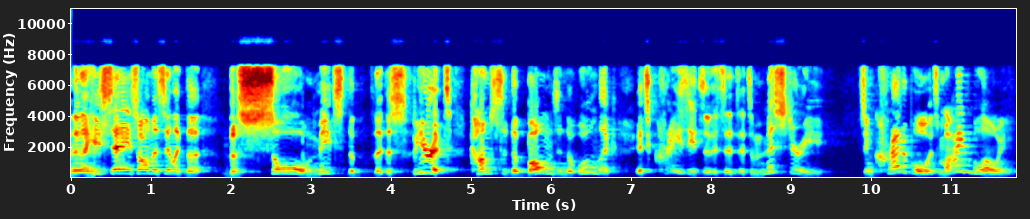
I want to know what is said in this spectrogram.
And then like he's saying, Solomon's saying, like the the soul meets the like the spirit comes to the bones in the womb. Like it's crazy. It's a, it's it's a mystery. It's incredible. It's mind blowing. And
